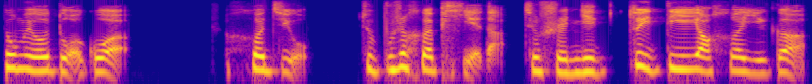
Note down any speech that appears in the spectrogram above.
都没有躲过喝酒，就不是喝啤的，就是你最低要喝一个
